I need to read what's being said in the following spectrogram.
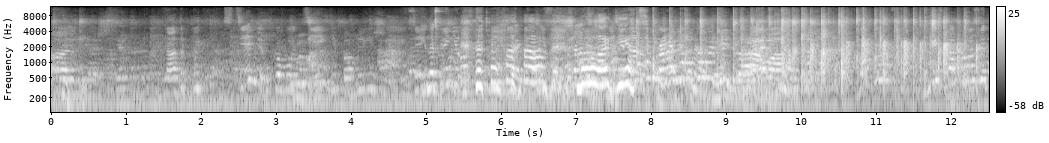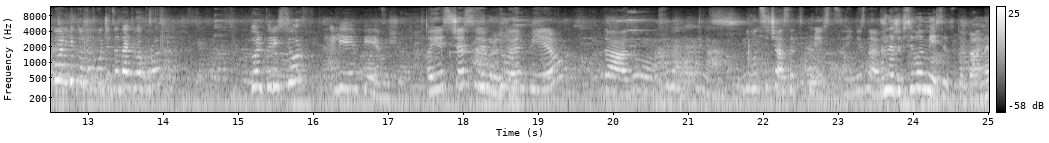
А, надо быть с теми, у кого деньги поближе. И на приезжать. Заряжаться. Молодец. Правильно? Правильно. Есть вопросы к Ольге? Кто-то хочет задать вопрос? Только ресерв или МПМ еще? А я сейчас веду МПМ, да, ну, ну вот сейчас этот месяц, я не знаю, Она же всего месяц только. Она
